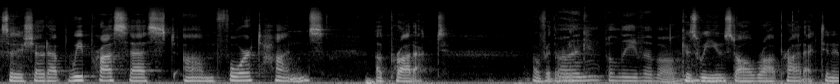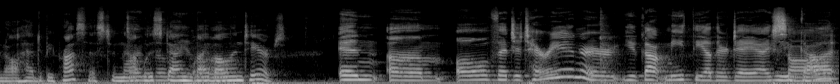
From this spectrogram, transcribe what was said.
So they showed up. We processed um, four tons of product over the week Unbelievable. because we used all raw product and it all had to be processed. And that was done by volunteers. And um, all vegetarian, or you got meat the other day? I We've saw. got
